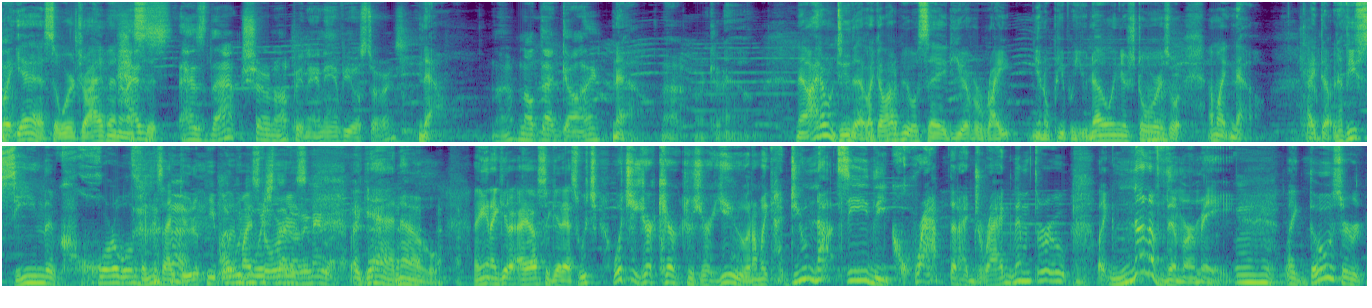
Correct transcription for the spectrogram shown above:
but yeah, so we're driving and I Has has that shown up in any of your stories? no, No, not that guy. no, No. Okay. no. I don't do that. Like a lot of people say, do you ever write, you know, people you know in your stories? Mm-hmm. Or I'm like, no. I don't. Have you seen the horrible things I do to people in my stories? Like, yeah, no. And I get, I also get asked, which, which of your characters are you? And I'm like, do you not see the crap that I drag them through? Like, none of them are me. Mm-hmm. Like, those are,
